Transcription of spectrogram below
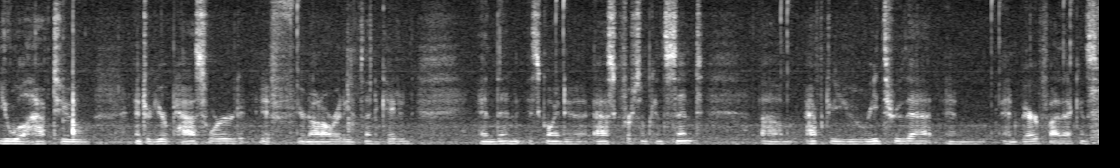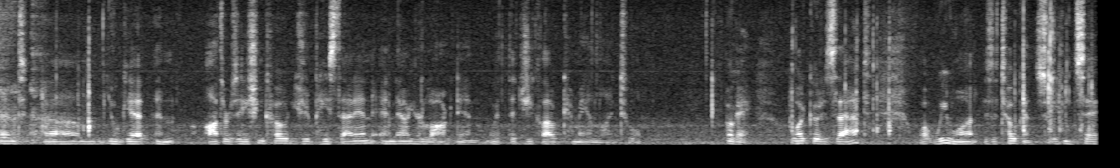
You will have to enter your password if you're not already authenticated, and then it's going to ask for some consent. Um, after you read through that and, and verify that consent, um, you'll get an authorization code. You should paste that in, and now you're logged in with the gcloud command line tool. Okay, what good is that? What we want is a token. So we can say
